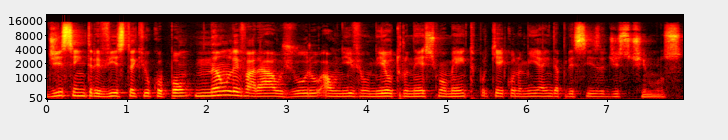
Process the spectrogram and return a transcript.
disse em entrevista que o Copom não levará o juro ao nível neutro neste momento, porque a economia ainda precisa de estímulos.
